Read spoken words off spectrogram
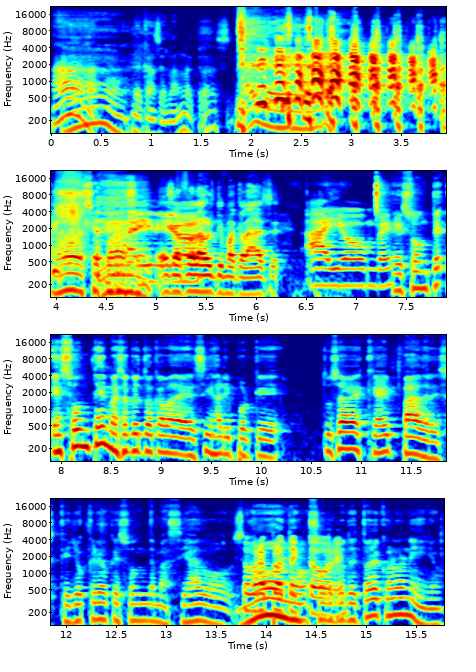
Ah, Ah. me cancelan la clase. Ay, ay, ay. No, eso pasa. Ay, Esa fue la última clase. Ay, hombre. Eso es un te- eso es un tema, eso que tú acabas de decir, Harry, porque tú sabes que hay padres que yo creo que son demasiado Sobreprotectores. con los niños.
